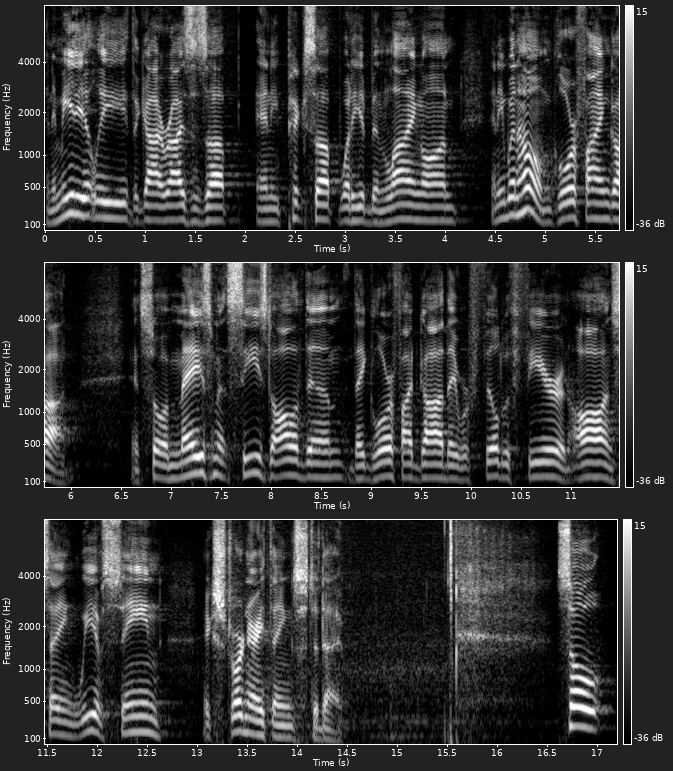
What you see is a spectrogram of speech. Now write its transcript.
And immediately the guy rises up and he picks up what he had been lying on, and he went home, glorifying God. And so amazement seized all of them. They glorified God. They were filled with fear and awe and saying, We have seen extraordinary things today. So,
